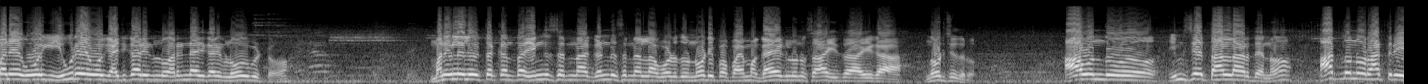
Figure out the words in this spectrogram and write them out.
ಮನೆಗೆ ಹೋಗಿ ಇವರೇ ಹೋಗಿ ಅಧಿಕಾರಿಗಳು, ಅರಣ್ಯಾಧಿಕಾರಿಗಳು ಹೋಗ್ಬಿಟ್ಟು ಮನೆಗಳಲ್ಲಿ ಇರ್ತಕ್ಕಂಥ ಹೆಂಗಸರನ್ನ, ಗಂಡಸರನ್ನೆಲ್ಲ ಹೊಡೆದು ನೋಡಿ ಪಾಪ ಎಮ್ಮ ಗಾಯಗಳನ್ನು ಸಹ ಈಗ ಈಗ ನೋಡಿಸಿದ್ರು. ಆ ಒಂದು ಹಿಂಸೆ ತಾಳಲಾರ್ದೇನೋ ಆತ್ಮನೂ ರಾತ್ರಿ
